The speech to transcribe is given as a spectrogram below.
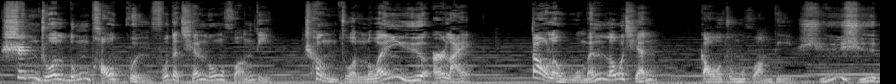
身着龙袍衮服的乾隆皇帝乘坐銮舆而来，到了午门楼前，高宗皇帝徐徐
